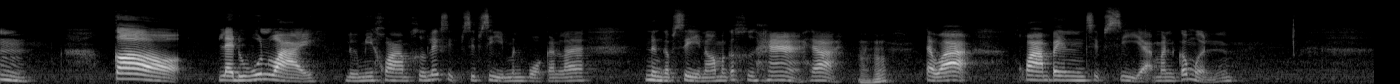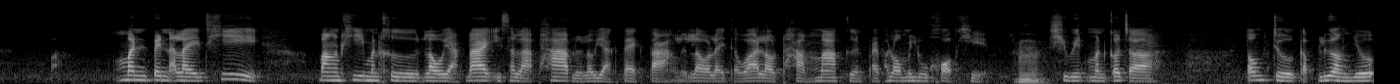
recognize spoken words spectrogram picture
อืม ก็แลดูวุ่นวาย หรือมีความคือเลขสิบสิบสี่มันบวกกันแล้ว หนึ่งกับสี่เนาะมันก็คือห้าใช่ป่ะอือฮึแต่ว่าความเป็นสิบสี่อะมันก็เหมือน มันเป็นอะไรที่บางทีมันคือเราอยากได้อิสระภาพหรือเราอยากแตกต่าง หรือเราอะไรแต่ว่าเราทำมากเกินไป เพราะเราไม่รู้ขอบเขตอืมชีวิตมันก็จะต้องเจอกับเรื่องเยอะ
